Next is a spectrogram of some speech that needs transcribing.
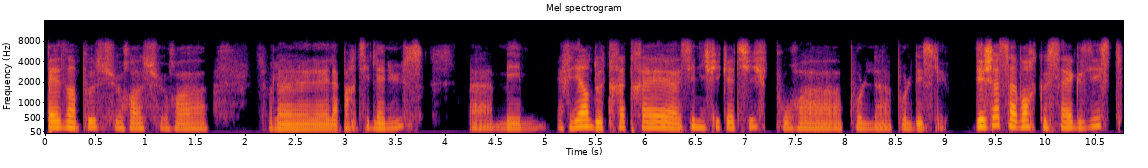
pèse un peu sur, euh, sur, sur la, la, partie de l'anus, mais rien de très très significatif pour, pour, le, pour le déceler. Déjà, savoir que ça existe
